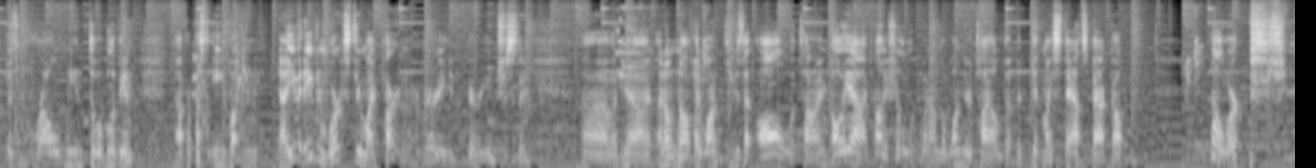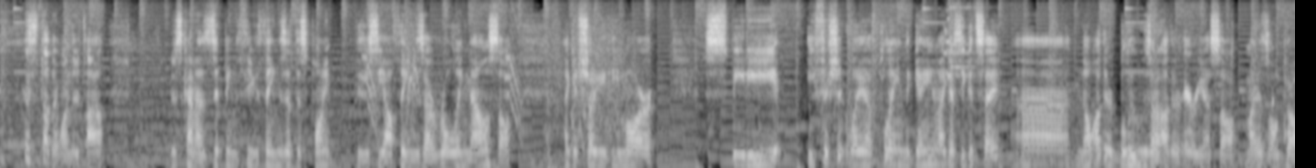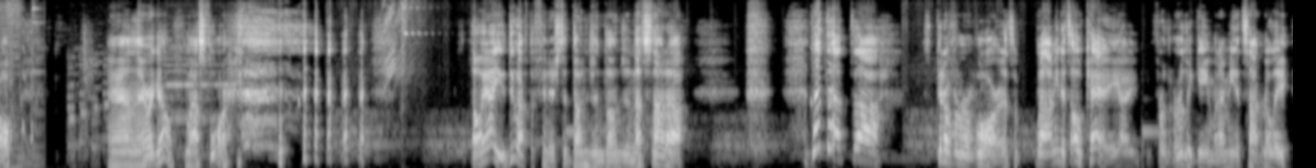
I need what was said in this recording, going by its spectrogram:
Just growled me into oblivion. Uh, if I press the A button, yeah, even even works through my partner. Very, very interesting. Uh, but yeah, I don't know if I want to use that all the time. Oh yeah, I probably should have went on the Wonder Tile to get my stats back up. That'll work. it's another Wonder Tile. Just kind of zipping through things at this point, because you see how things are rolling now, so I could show you the more speedy efficient way of playing the game, I guess you could say. Uh, no other blues on other areas, so might as well go. And there we go, last floor. oh yeah, you do have to finish the dungeon dungeon. That's not a... not that, uh, good of a reward. That's a... Well, I mean, it's okay I, for the early game, but I mean, it's not really...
